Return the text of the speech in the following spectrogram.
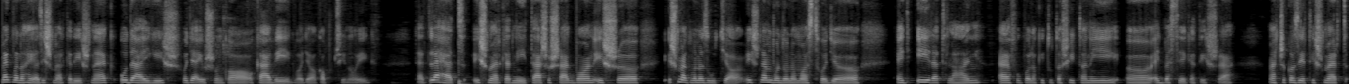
Megvan a hely az ismerkedésnek, odáig is, hogy eljussunk a kávéig, vagy a kapucsinóig. Tehát lehet ismerkedni társaságban, és, és megvan az útja. És nem gondolom azt, hogy egy érett lány el fog valakit utasítani egy beszélgetésre. Már csak azért is, mert,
